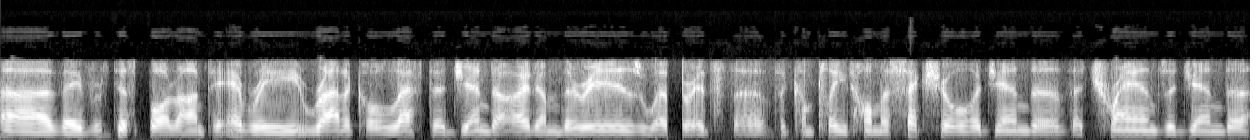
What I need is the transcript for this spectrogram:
Uh, they've just bought onto every radical left agenda item there is, whether it's the, the complete homosexual agenda, the trans agenda,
